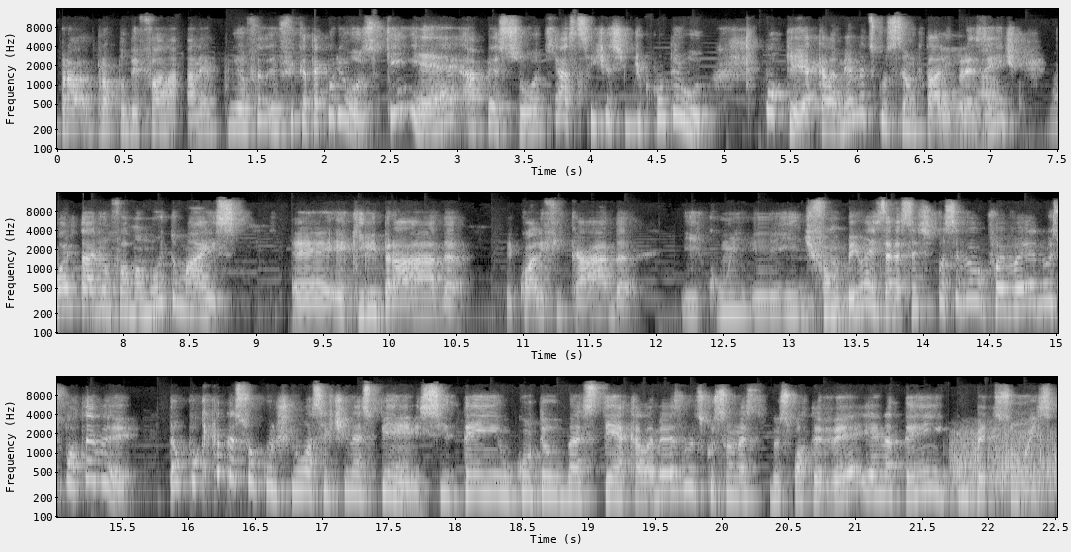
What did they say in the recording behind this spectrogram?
para poder falar, né? Eu, eu, fico até curioso. Quem é a pessoa que assiste esse tipo de conteúdo? Porque aquela mesma discussão que está ali presente pode estar de uma forma muito mais é, equilibrada, qualificada e, com, e de forma bem mais interessante se você for ver no Sport TV. Então, por que a pessoa continua assistindo a SPN se tem o conteúdo, tem aquela mesma discussão no Sport TV e ainda tem competições?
